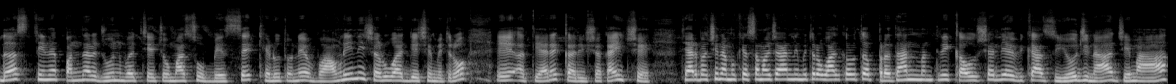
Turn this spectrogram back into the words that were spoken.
દસથી ને પંદર જૂન વચ્ચે ચોમાસું બેસશે. ખેડૂતોને વાવણીની શરૂઆત જે છે મિત્રો, એ અત્યારે કરી શકાય છે. ત્યાર પછીના મુખ્ય સમાચારની મિત્રો વાત કરું તો પ્રધાનમંત્રી કૌશલ્ય વિકાસ યોજના, જેમાં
